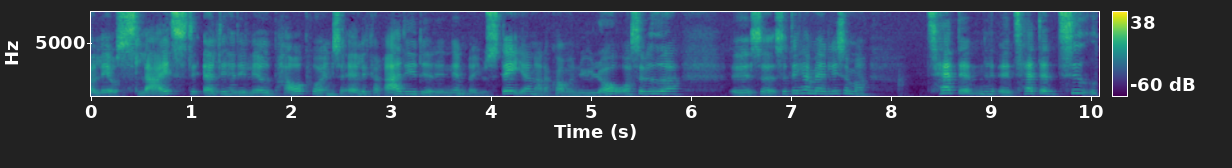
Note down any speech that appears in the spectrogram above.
at lave slides. Det, alt det her det er lavet i PowerPoint, så alle kan rette i det, og det er nemt at justere, når der kommer nye lov osv. Så, øh, så, så det her med ligesom at tage den, øh, tage den tid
